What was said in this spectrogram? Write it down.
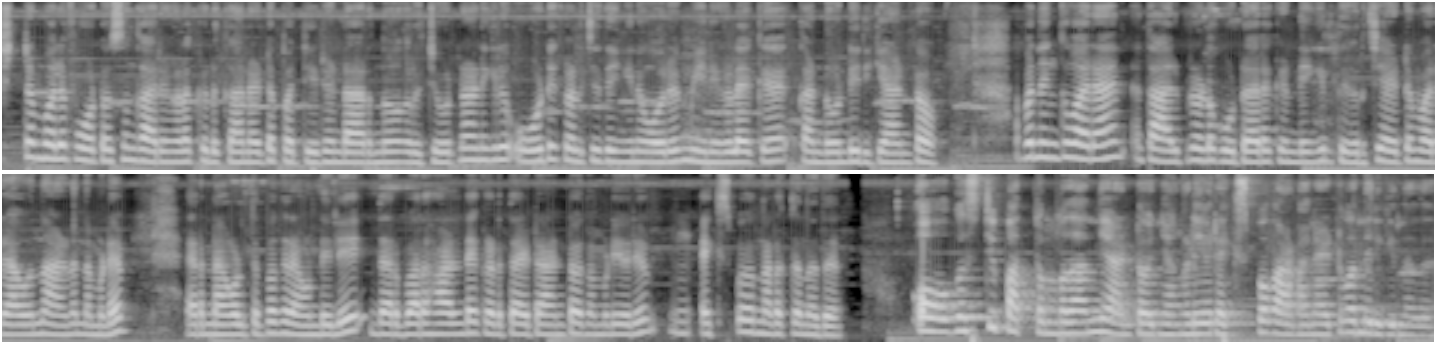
ഇഷ്ടം പോലെ ഫോട്ടോസും കാര്യങ്ങളൊക്കെ എടുക്കാനായിട്ട് പറ്റിയിട്ടുണ്ടായിരുന്നു. റിച്ചോട്ടിനാണെങ്കിൽ ഓടി കളിച്ചത് ഇങ്ങനെ ഓരോ മീനുകളെയൊക്കെ കണ്ടുകൊണ്ടിരിക്കുകയാണ് കേട്ടോ. അപ്പോൾ നിങ്ങൾക്ക് വരാൻ താല്പര്യമുള്ള കൂട്ടുകാരൊക്കെ ഉണ്ടെങ്കിൽ തീർച്ചയായിട്ടും വരാവുന്നതാണ് നമ്മുടെ എറണാകുളത്തപ്പം ഗ്രൗണ്ടിൽ ദർബാർ ഹാളിന്റെ അടുത്തായിട്ടാണ് കേട്ടോ നമ്മുടെ ഒരു എക്സ്പോ നടക്കുന്നത്. ഓഗസ്റ്റ് പത്തൊമ്പതാം തീയതിയാണ് കേട്ടോ ഞങ്ങൾ ഒരു എക്സ്പോ കാണാനായിട്ട് വന്നിരിക്കുന്നത്.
